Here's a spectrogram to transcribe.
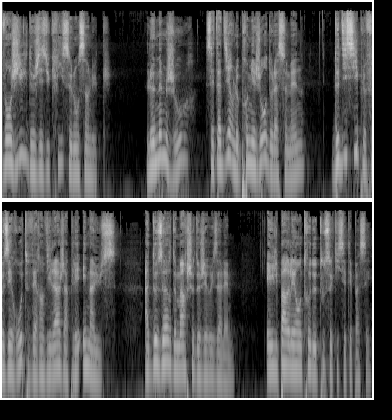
Évangile de Jésus-Christ selon saint Luc. Le même jour, c'est-à-dire le premier jour de la semaine, deux disciples faisaient route vers un village appelé Emmaüs, à deux heures de marche de Jérusalem, et ils parlaient entre eux de tout ce qui s'était passé.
